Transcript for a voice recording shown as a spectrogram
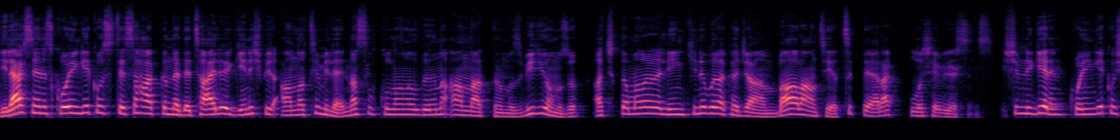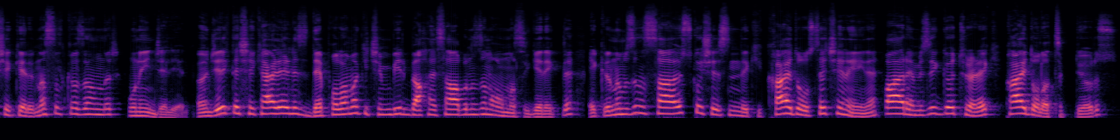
Dilerseniz CoinGecko sitesi hakkında detaylı ve geniş bir anlatım ile nasıl kullanıldığını anlattığımız videomuzu açıklamalara linkini bırakacağım bağlantıya tıklayarak ulaşabilirsiniz. Şimdi gelin CoinGecko şekeri nasıl kazanılır bunu inceleyelim. Öncelikle şekerlerinizi depolamak için bir hesabınızın olması gerekli. Ekranımızın sağ üst köşesindeki kaydol seçeneğine faremizi götürerek kaydola tıklıyoruz.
